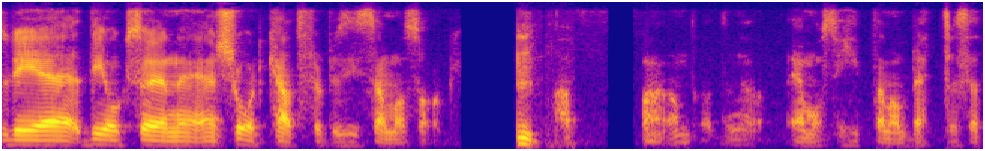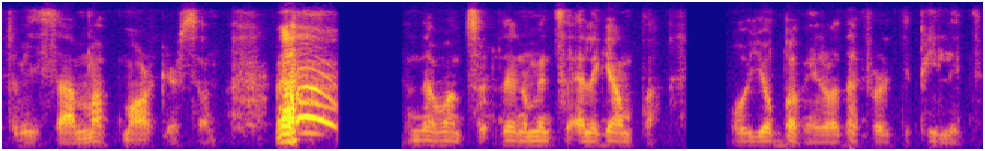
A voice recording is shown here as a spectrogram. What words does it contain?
Så det är, det är också en, en shortcut för precis samma sak. Mm. Ah, fan, Jag måste hitta något bättre sätt att visa map markersen. Den var inte så, de är inte så eleganta att jobba med och därför är det lite pilligt.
